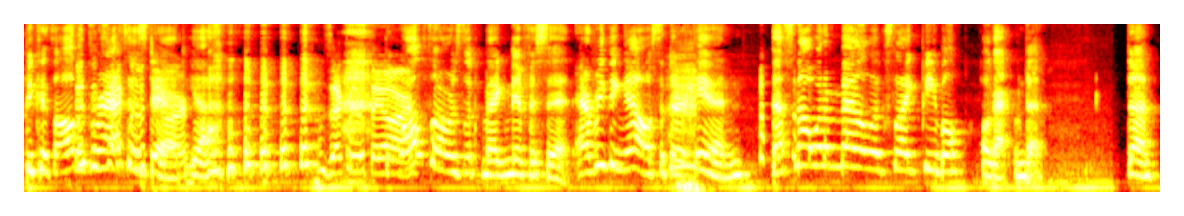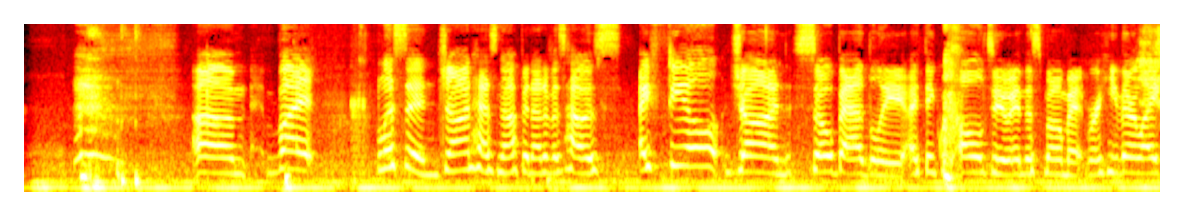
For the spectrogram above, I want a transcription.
because all the That's grass exactly is dead. Yeah. Exactly what they are. The Wildflowers look magnificent. Everything else that they're in, that's not what a meadow looks like, people. Okay, I'm done. Done. Um, but listen, John has not been out of his house. I feel John so badly. I think we all do in this moment where he they're like,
